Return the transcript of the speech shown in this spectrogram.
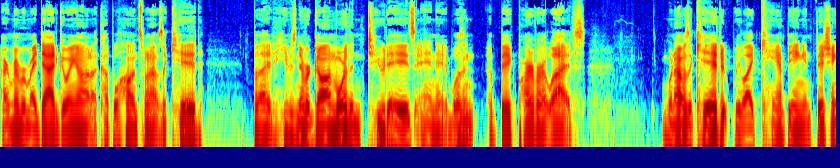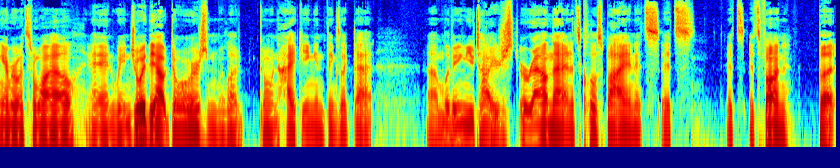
I remember my dad going on a couple hunts when I was a kid, but he was never gone more than two days, and it wasn't a big part of our lives. When I was a kid, we liked camping and fishing every once in a while, and we enjoyed the outdoors and we loved going hiking and things like that. Um, living in Utah, you're just around that, and it's close by, and it's it's it's it's fun. But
